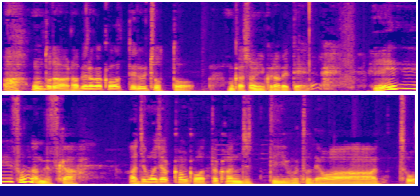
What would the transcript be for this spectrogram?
あ、本当だ。ラベルが変わってる。ちょっと、昔のに比べて。ええー、そうなんですか。味も若干変わった感じっていうことで、あー、ちょっ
